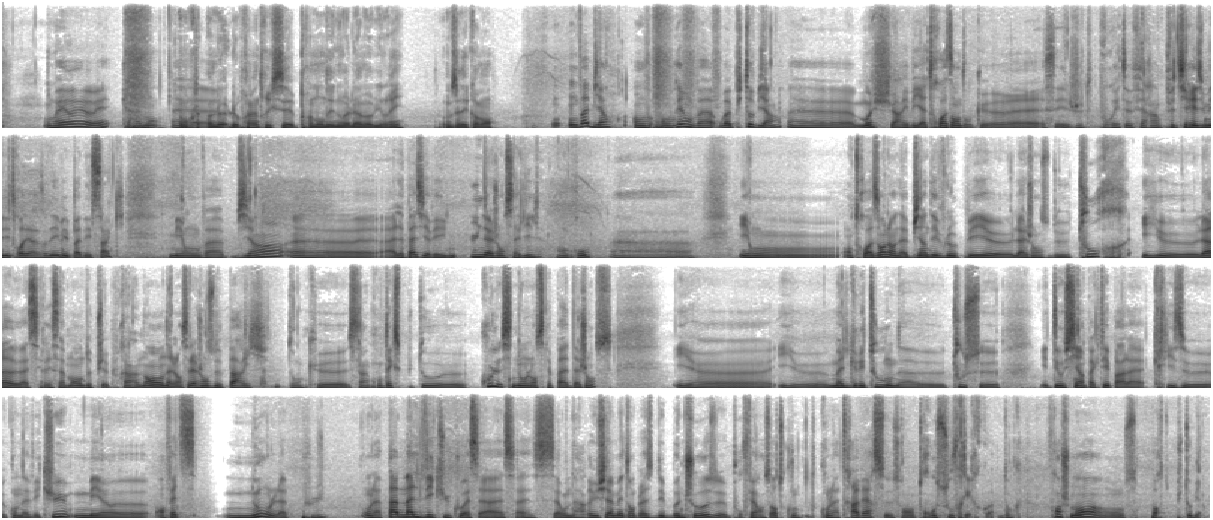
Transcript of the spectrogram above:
Ouais, ouais, ouais, carrément. Donc, le, le premier truc, c'est prenons des nouvelles de la mobilerie. Vous allez comment? On- va bien. En, vrai, on va, plutôt bien. Euh, moi, je suis arrivé il y a trois ans, donc euh, je pourrais te faire un petit résumé des trois dernières années, mais pas des cinq. Mais on va bien. Euh, à la base, il y avait une, agence à Lille, en gros. Euh, et en trois ans, là, on a bien développé l'agence de Tours. Et là, assez récemment, depuis à peu près un an, on a lancé l'agence de Paris. Donc, c'est un contexte plutôt cool. Sinon, on ne lancerait pas d'agence. Et, euh, et, euh, malgré tout, on a euh, tous été aussi impactés par la crise qu'on a vécue. Mais en fait, nous, on l'a plus. On l'a pas mal vécu, quoi. Ça, ça- ça- on a réussi à mettre en place des bonnes choses pour faire en sorte qu'on la traverse sans trop souffrir, quoi. Donc, franchement, on se porte plutôt bien.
